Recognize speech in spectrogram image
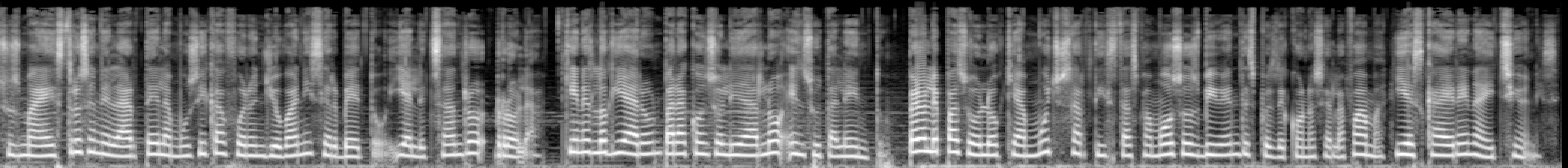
Sus maestros en el arte de la música fueron Giovanni Cerveto y Alessandro Rolla, quienes lo guiaron para consolidarlo en su talento. Pero le pasó lo que a muchos artistas famosos viven después de conocer la fama, y es caer en adicciones,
